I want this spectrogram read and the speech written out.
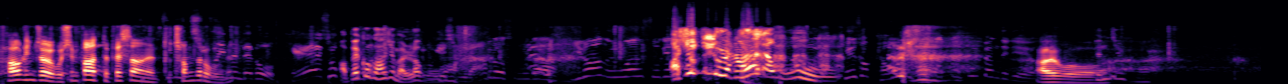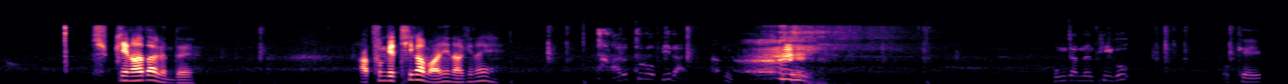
파울인 줄 알고 심판한테 패스하는 또 팀이 처음 들어보네 아, 백허가 하지 말라고. 보여주고 계십니다. 그렇습니다. 이런 응원 속에 아 새끼 왜안 하냐고! 계속 팬들이에요. 아이고 벤지 쉽긴 하다 근데 아픈 게 티가 많이 나긴 해 아르투로 비달. 공 잡는 피구. 오케이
